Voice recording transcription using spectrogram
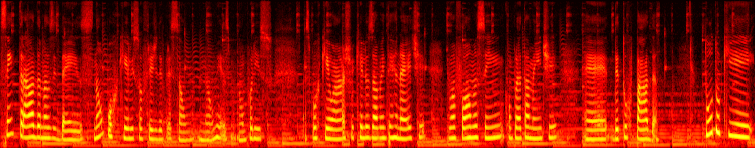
centrada nas ideias. Não porque ele sofria de depressão, não mesmo, não por isso. Mas porque eu acho que ele usava a internet de uma forma assim completamente é, deturpada. Tudo que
